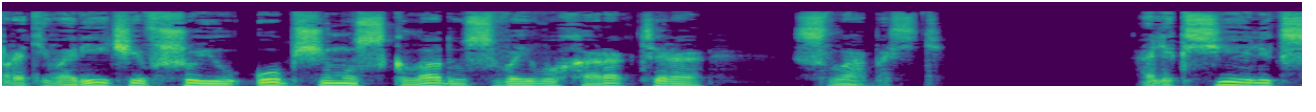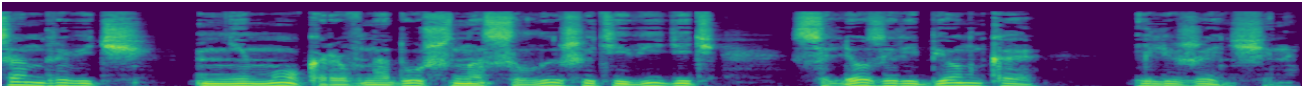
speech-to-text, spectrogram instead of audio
противоречившую общему складу своего характера, слабость. Алексей Александрович не мог равнодушно слышать и видеть слезы ребенка или женщины.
